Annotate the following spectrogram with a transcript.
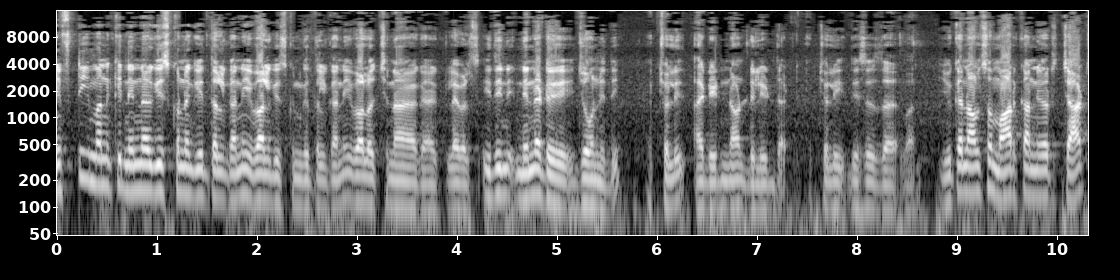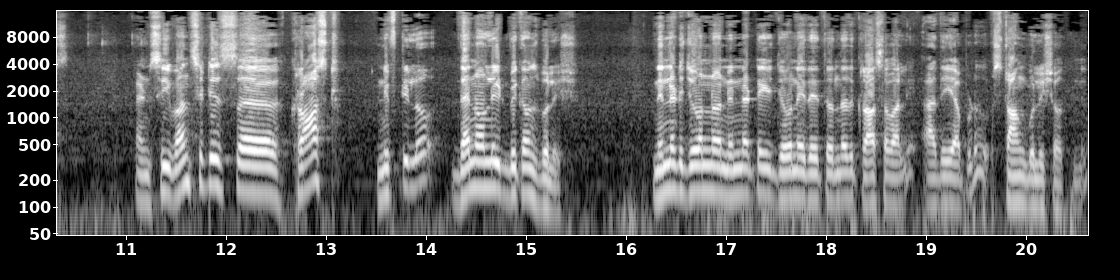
నిఫ్టీ మనకి నిన్న గీసుకున్న గీతలు కానీ ఇవాళ గీసుకున్న గీతలు కానీ ఇవాళ వచ్చిన లెవెల్స్ ఇది నిన్నటి జోన్ ఇది. Actually I did not delete that actually this is the one you can also mark on your charts and see once it is crossed నిఫ్టీలో then only it becomes bullish నిన్నటి జోన్ నిన్నటి జోన్ ఏదైతే ఉందో అది క్రాస్ అవ్వాలి. అది అప్పుడు స్ట్రాంగ్ బులిష్ అవుతుంది.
